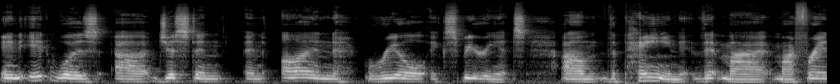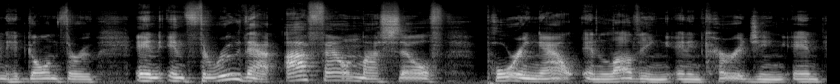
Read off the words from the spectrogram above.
and it was uh, just an an unreal experience. Um, the pain that my my friend had gone through, and and through that, I found myself pouring out and loving and encouraging and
